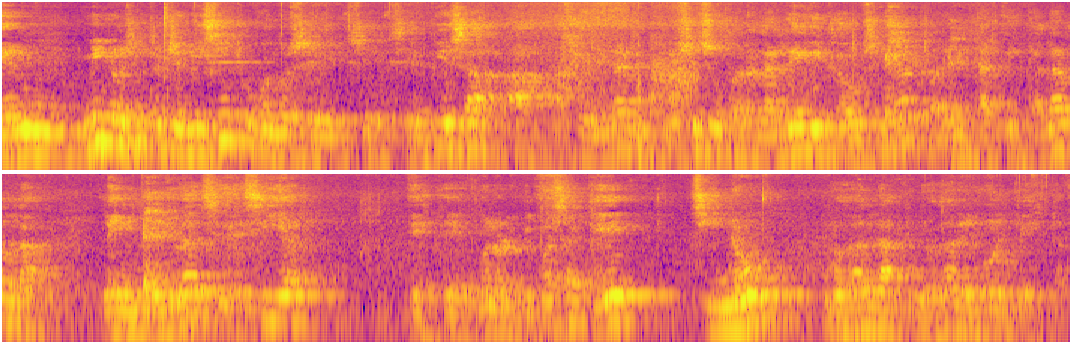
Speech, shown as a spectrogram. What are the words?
En 1985, cuando se, empieza a, generar el proceso para la ley de caducidad, para instalar la, impunidad, se decía, este, bueno, lo que pasa es que si no, nos dan el golpe de Estado.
